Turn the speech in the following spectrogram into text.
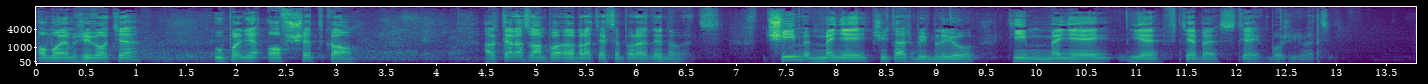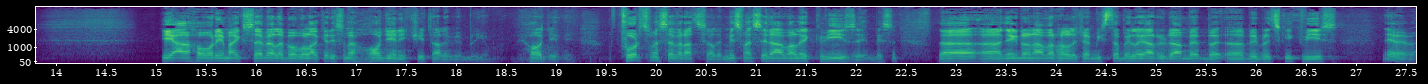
o mojem životě, úplně o všetkom. Ale teraz vám, bratia, chcem povedat jednu věc. Čím méně čítáš Bibliu, tím méně je v těbe z těch božích věcí. Já hovorím aj k sebe, lebo vola, kdy jsme hodiny čítali Bibliu. Hodiny. Furt jsme se vraceli. My jsme si dávali kvízy. My jsme, uh, uh, někdo navrhl, že místo biliardu dáme uh, biblický kvíz. Nevím,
